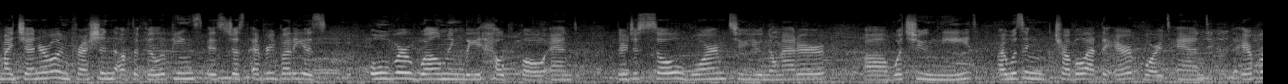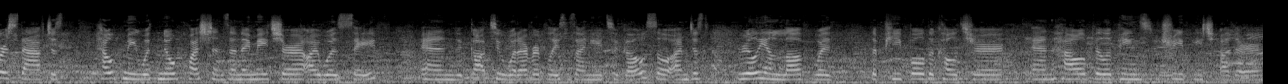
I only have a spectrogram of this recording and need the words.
my general impression of the Philippines is just everybody is overwhelmingly helpful and they're just so warm to you no matter uh, what you need. I was in trouble at the airport and the airport staff just helped me with no questions and they made sure I was safe and got to whatever places I need to go. So I'm just really in love with the people, the culture, and how Philippines treat each other.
